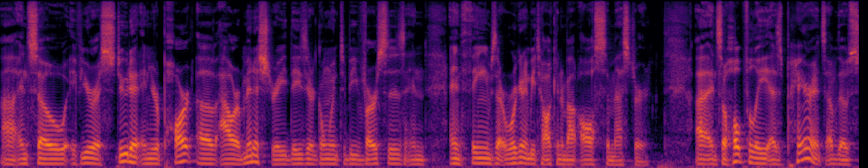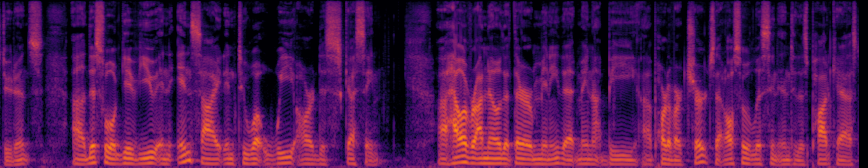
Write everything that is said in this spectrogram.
Uh, and so, if you're a student and you're part of our ministry, these are going to be verses and, and themes that we're going to be talking about all semester. Uh, and so, hopefully, as parents of those students, uh, this will give you an insight into what we are discussing. Uh, however, I know that there are many that may not be uh, part of our church that also listen into this podcast.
